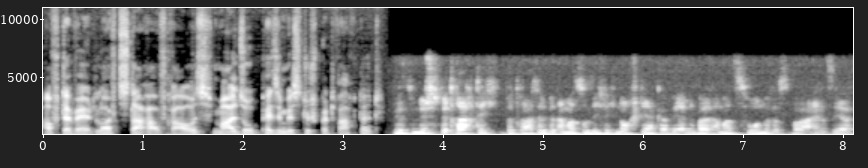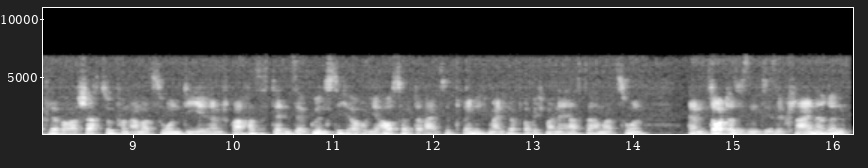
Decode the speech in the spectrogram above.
auf der Welt. Läuft es darauf raus? Mal so pessimistisch betrachtet? Pessimistisch betrachtet, betrachtet wird Amazon sicherlich noch stärker werden, weil Amazon, das war ein sehr cleverer Schachzug von Amazon, die ähm, Sprachassistenten sehr günstig auch in die Haushalte reinzubringen. Ich meine, ich habe, glaube ich, meine erste Amazon ähm, dort, also diese, diese kleineren,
